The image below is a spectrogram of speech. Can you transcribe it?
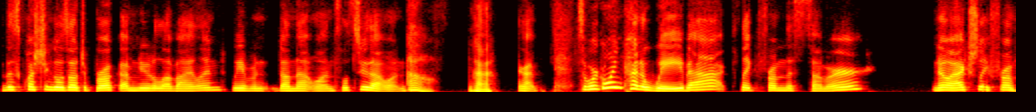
This question goes out to Brooke. I'm new to Love Island. We haven't done that one. So let's do that one. Oh, okay. Okay. So we're going kind of way back, like from the summer. No, actually from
